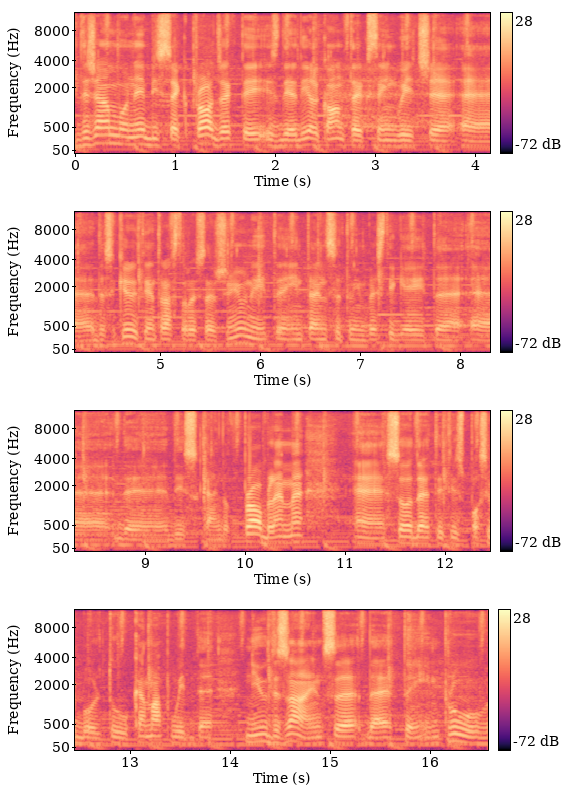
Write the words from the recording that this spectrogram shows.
The Jean Monnet BISEC project is the ideal context in which the Security and Trust Research Unit intends to investigate the, this kind of problem uh, so that it is possible to come up with uh, new designs uh, that improve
